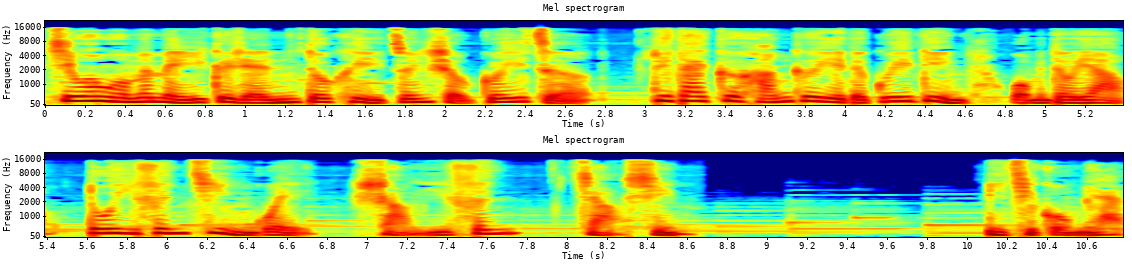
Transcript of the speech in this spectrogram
希望我们每一个人都可以遵守规则，对待各行各业的规定，我们都要多一分敬畏，少一分侥幸。一起共勉。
